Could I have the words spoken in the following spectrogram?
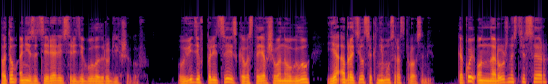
потом они затерялись среди гула других шагов. Увидев полицейского, стоявшего на углу, я обратился к нему с расспросами. «Какой он наружности, сэр?»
